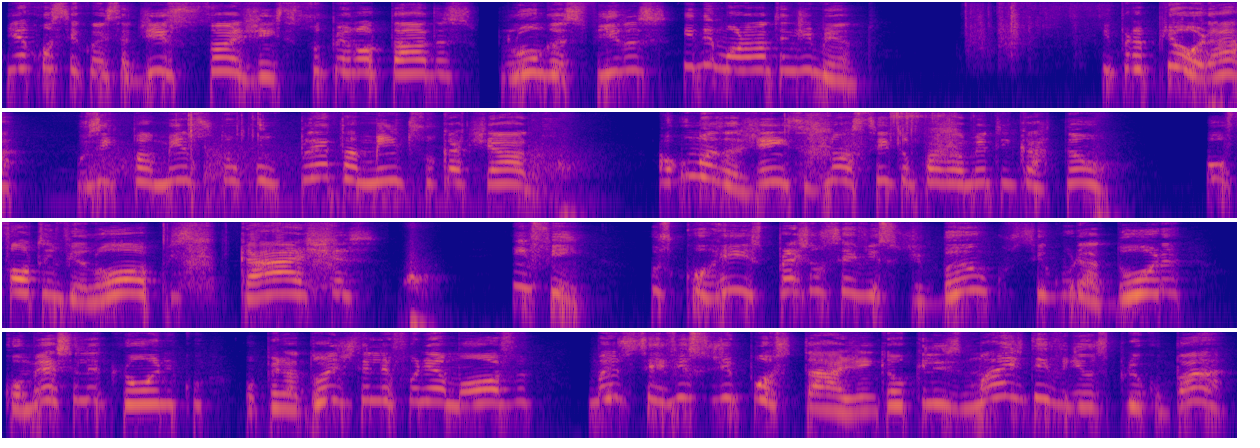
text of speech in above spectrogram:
E a consequência disso são agências superlotadas, longas filas e demora no atendimento. E para piorar, os equipamentos estão completamente sucateados. Algumas agências não aceitam pagamento em cartão, ou faltam envelopes, caixas. Enfim, os correios prestam serviço de banco, seguradora, comércio eletrônico, operadores de telefonia móvel, mas o serviço de postagem, que é o que eles mais deveriam se preocupar,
